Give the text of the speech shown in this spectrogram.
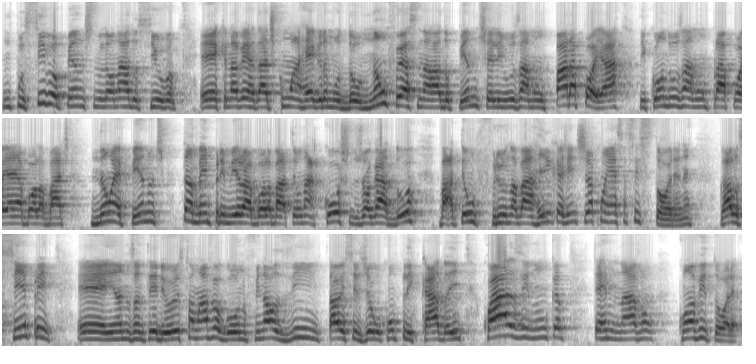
um possível pênalti no Leonardo Silva, é, que na verdade, como a regra mudou, não foi assinalado o pênalti, ele usa a mão para apoiar, e quando usa a mão para apoiar e a bola bate, não é pênalti. Também primeiro a bola bateu na coxa do jogador, bateu um frio na barriga, que a gente já conhece essa história, né? O Galo sempre, é, em anos anteriores, tomava gol no finalzinho, tal, esse jogo complicado aí, quase nunca terminavam com a vitória.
